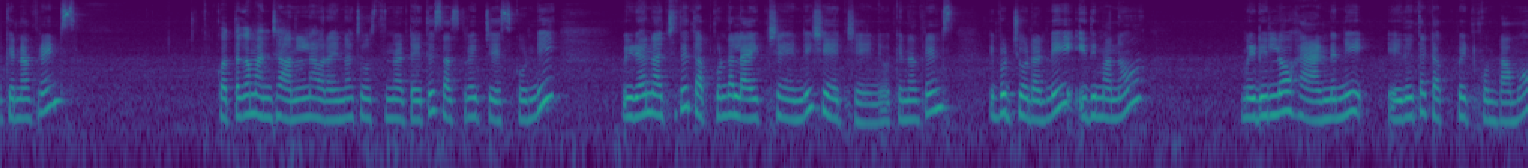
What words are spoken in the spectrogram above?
ఓకేనా ఫ్రెండ్స్? కొత్తగా మన ఛానల్ని ఎవరైనా చూస్తున్నట్టయితే సబ్స్క్రైబ్ చేసుకోండి. వీడియో నచ్చితే తప్పకుండా లైక్ చేయండి షేర్ చేయండి. ఓకేనా ఫ్రెండ్స్? ఇప్పుడు చూడండి. ఇది మనం మిడిల్లో హ్యాండ్ని ఏదైతే టక్ పెట్టుకుంటామో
